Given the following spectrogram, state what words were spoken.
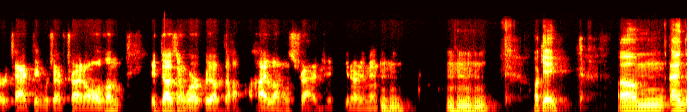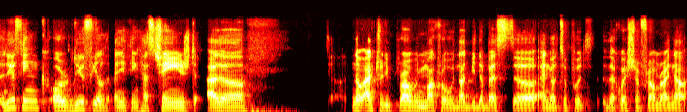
or tactic, which I've tried all of them, it doesn't work without the high level strategy. You know what I mean? Mm-hmm. Mm-hmm. mm-hmm. Okay. Um, and do you think, or do you feel anything has changed at a no, actually, probably macro would not be the best uh, angle to put the question from right now.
